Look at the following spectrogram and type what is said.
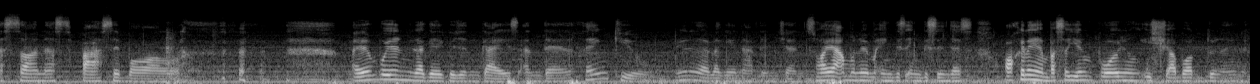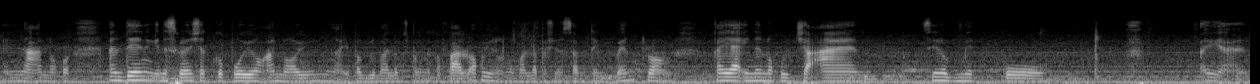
as soon as possible. Ayan po yung nilagay ko dyan, guys. And then, thank you. Yun nilalagay natin dyan. So, hayaan mo na yung English-English din dyan. Okay lang yan. Basta yun po yung issue about dun na inaano ko. And then, in-screenshot ko po yung ano, yun nga, yung pag lumalabas, pag naka-follow ako, yun ang lumalabas yung something went wrong. Kaya, inano ko dyan. Sinubmit ko ayan,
